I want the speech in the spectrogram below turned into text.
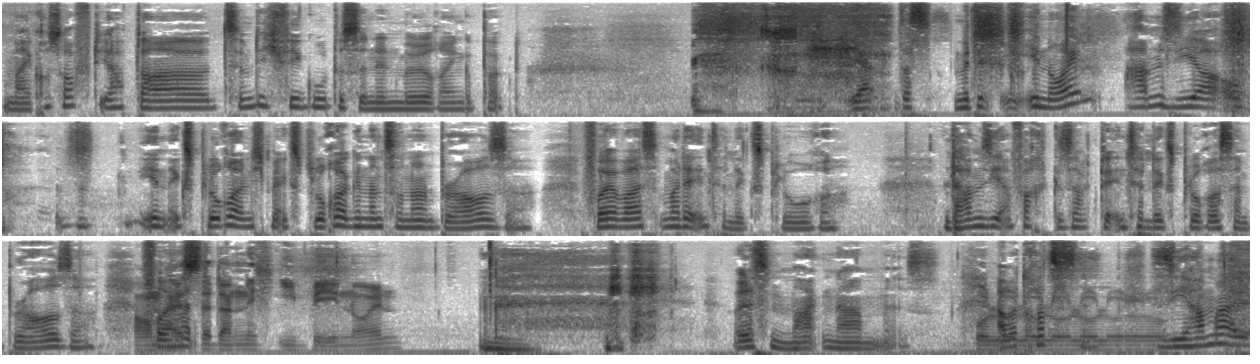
Microsoft, ihr habt da ziemlich viel Gutes in den Müll reingepackt. ja, das mit dem IE9 haben sie ja auch ihren Explorer nicht mehr Explorer genannt, sondern Browser. Vorher war es immer der Internet Explorer. Und da haben sie einfach gesagt, der Internet Explorer ist ein Browser. Warum Vorher heißt er dann nicht IB9? weil es ein Markennamen ist. Oh, Aber trotzdem, sie haben halt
